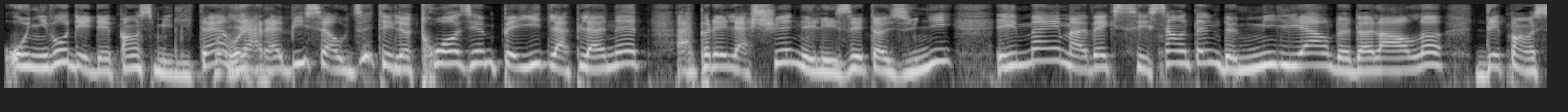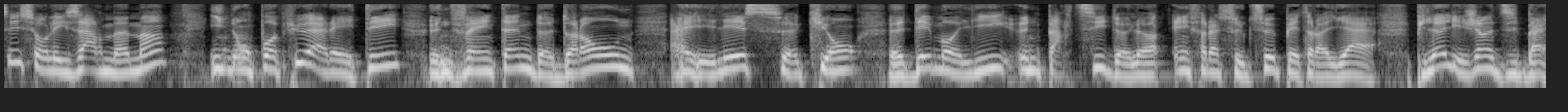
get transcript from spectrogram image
au niveau des dépenses militaires, Oui. l'Arabie saoudite est le troisième pays de la planète après la Chine et les États-Unis, et même avec ces centaines de milliards de dollars-là dépensés sur les armements, ils n'ont pas pu arrêter une vingtaine de drones à hélice qui ont euh, démoli une partie de leur infrastructure pétrolière. Puis là, les gens disent, ben,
